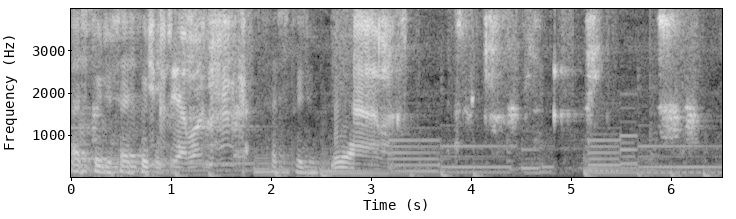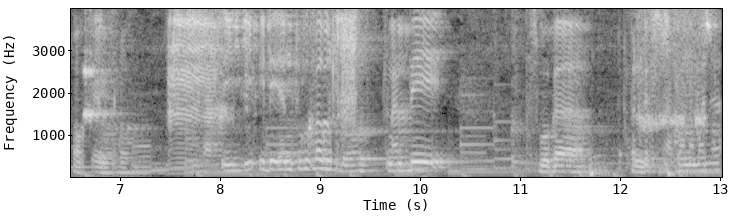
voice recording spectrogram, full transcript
Saya setuju saya setuju. Itu sih abang. Saya setuju. Iya Oke bro. Hmm. I- i- ide yang cukup bagus bro. Nanti semoga pendek apa namanya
